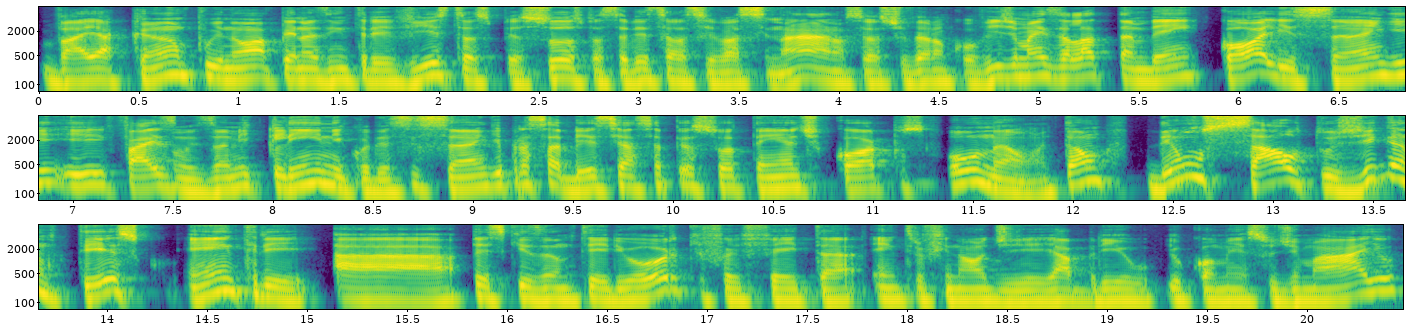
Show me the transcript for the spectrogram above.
vai a campo e não apenas entrevista as pessoas para saber se elas se vacinaram, se elas tiveram Covid, mas ela também colhe sangue e faz um exame clínico desse sangue para saber se essa pessoa tem anticorpos ou não. Então, deu um salto gigantesco entre a pesquisa anterior, que foi feita entre o final de abril e o começo de maio,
